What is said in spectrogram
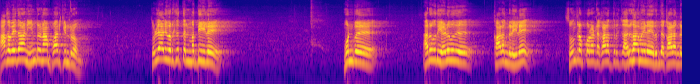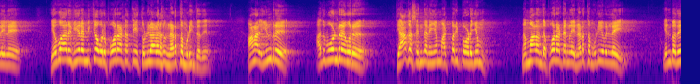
ஆகவே தான் இன்று நாம் பார்க்கின்றோம் தொழிலாளி வர்க்கத்தின் மத்தியிலே முன்பு அறுபது எழுபது காலங்களிலே சுதந்திர போராட்ட காலத்திற்கு அருகாமையிலே இருந்த காலங்களிலே எவ்வாறு வீரமிக்க ஒரு போராட்டத்தை தொழிலாளர்கள் நடத்த முடிந்தது. ஆனால் இன்று அதுபோன்ற ஒரு தியாக சிந்தனையும் அர்ப்பணிப்போடையும் நம்மால் அந்த போராட்டங்களை நடத்த முடியவில்லை என்பது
